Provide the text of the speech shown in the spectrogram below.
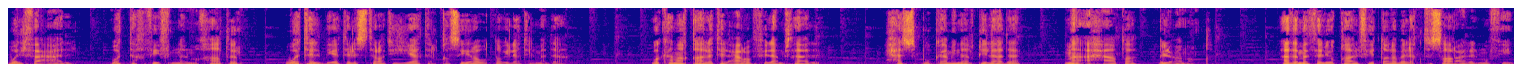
والفعال والتخفيف من المخاطر وتلبية الاستراتيجيات القصيرة والطويلة المدى. وكما قالت العرب في الأمثال حسبك من القلادة ما أحاط بالعنق. هذا مثل يقال في طلب الاقتصار على المفيد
